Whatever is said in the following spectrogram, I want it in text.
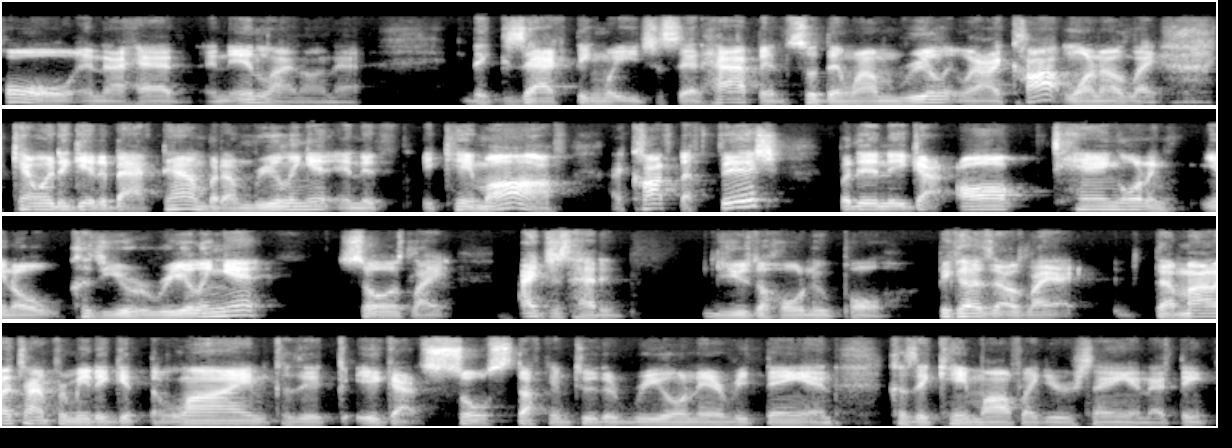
pole, and I had an inline on that. The exact thing what you just said happened. So then when I'm reeling, when I caught one, I was like, can't wait to get it back down. But I'm reeling it, and it it came off. I caught the fish, but then it got all tangled, and you know because you were reeling it. So it's like I just had to use a whole new pole because I was like the amount of time for me to get the line because it, it got so stuck into the reel and everything and because it came off like you were saying and I think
